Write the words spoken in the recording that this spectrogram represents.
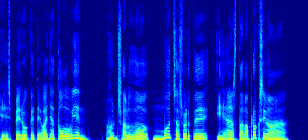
Espero que te vaya todo bien. Un saludo, mucha suerte y hasta la próxima.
